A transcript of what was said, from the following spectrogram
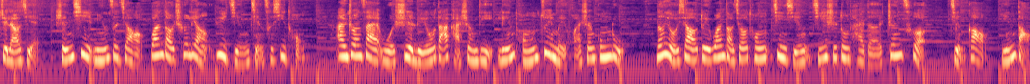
据了解，神器名字叫弯道车辆预警检测系统。安装在我市旅游打卡胜地临潼最美环山公路，能有效对弯道交通进行即时动态的侦测、警告、引导，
